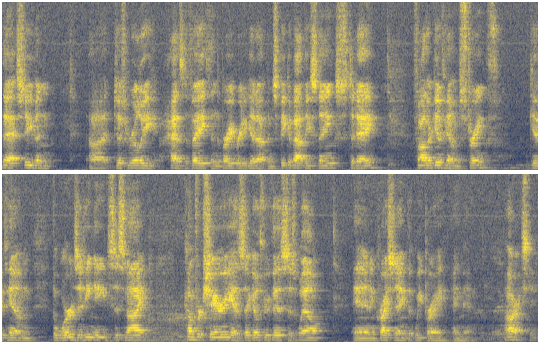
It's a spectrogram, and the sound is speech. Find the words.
that Stephen uh, just really has the faith and the bravery to get up and speak about these things today. Father, give him strength, give him the words that he needs this night. Comfort Sherry as they go through this as well. And in Christ's name that we pray, amen. All right, Steve.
